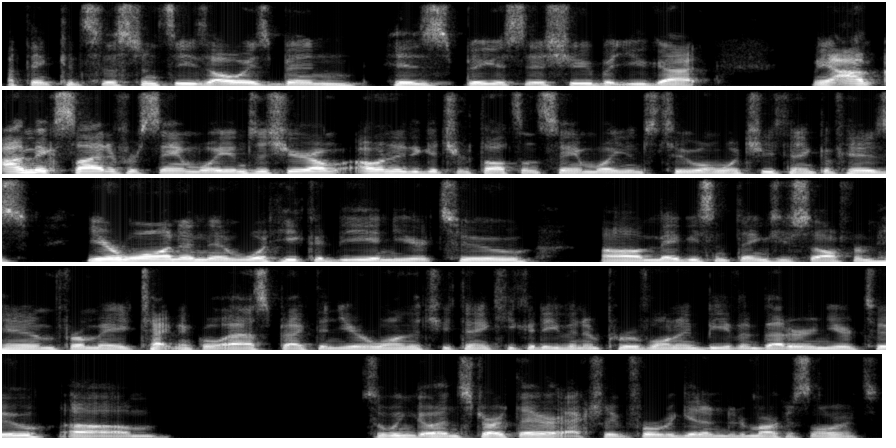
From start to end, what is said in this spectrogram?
I think consistency has always been his biggest issue, but you got I mean, I'm I'm excited for Sam Williams this year. I, I, wanted to get your thoughts on Sam Williams too, on what you think of his year one, and then what he could be in year two. Uh, maybe some things you saw from him from a technical aspect in year one that you think he could even improve on and be even better in year two. Um, so we can go ahead and start there actually before we get into Demarcus Lawrence.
